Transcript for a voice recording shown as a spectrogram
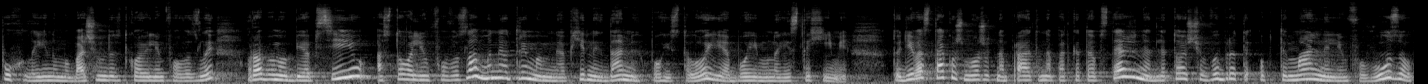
пухлину, ми бачимо додаткові лімфовузли, робимо біопсію, а з того лімфовузла ми не отримуємо необхідних даних по гістології або імуногістохімії. Тоді вас також можуть направити на ПЕТ-КТ-обстеження для того, щоб вибрати оптимальний лімфовузол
